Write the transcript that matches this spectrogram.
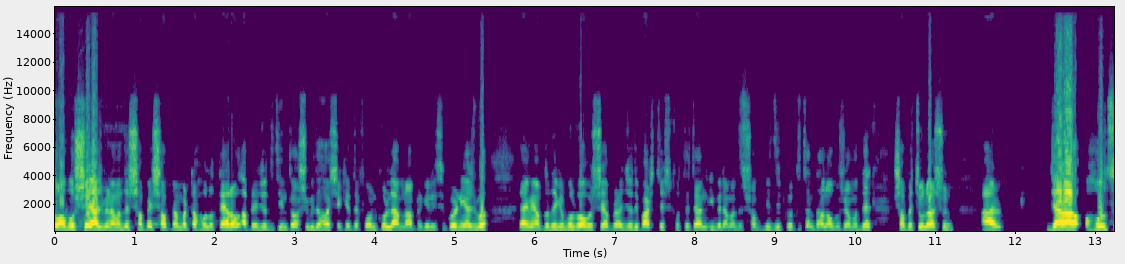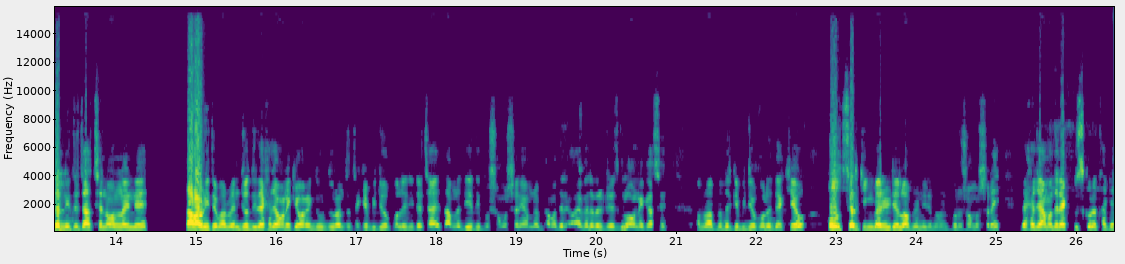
তো অবশ্যই আসবেন আমাদের শপে শপ নাম্বারটা হলো তেরো। আপনি যদি চিন্তা অসুবিধা হয়, সেক্ষেত্রে ফোন করলে আমরা আপনাকে রিসিভ করে নিয়ে আসব। তাই আমি আপনাদেরকে বলব, অবশ্যই আপনারা যদি পারচেস করতে চান ইভেন আমাদের শপ ভিজিট করতে চান, তাহলে অবশ্যই আমাদের শপে চলে আসুন। আর যারা হোলসেল নিতে চাচ্ছেন অনলাইনে তারাও নিতে পারবেন। যদি দেখা যায় অনেকে অনেক দূর দূরান্ত থেকে ভিডিও কলে নিতে চায়, তো আমরা দিয়ে দিব, সমস্যা নেই। আমরা, আমাদের অ্যাভেলেবেল ড্রেসগুলো অনেক আছে, আমরা আপনাদেরকে ভিডিও কলে দেখেও হোলসেল কিংবা রিটেলও আপনি নিতে পারবেন, কোনো সমস্যা নেই। দেখা যায় আমাদের এক পিস করে থাকে।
